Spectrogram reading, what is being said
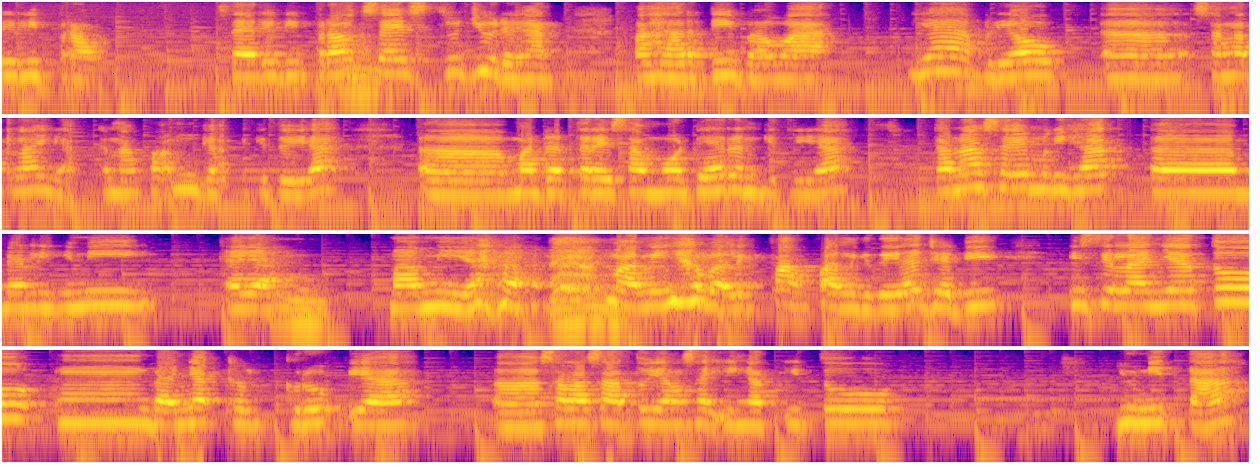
really proud. Saya really proud, hmm. saya setuju dengan Pak Hardi bahwa ya beliau uh, sangat layak, kenapa enggak gitu ya, uh, Mother Teresa modern gitu ya. Karena saya melihat uh, Meli ini kayak hmm. mami ya, hmm. maminya balik papan gitu ya. Jadi istilahnya tuh hmm, banyak grup ya uh, salah satu yang saya ingat itu Yunita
